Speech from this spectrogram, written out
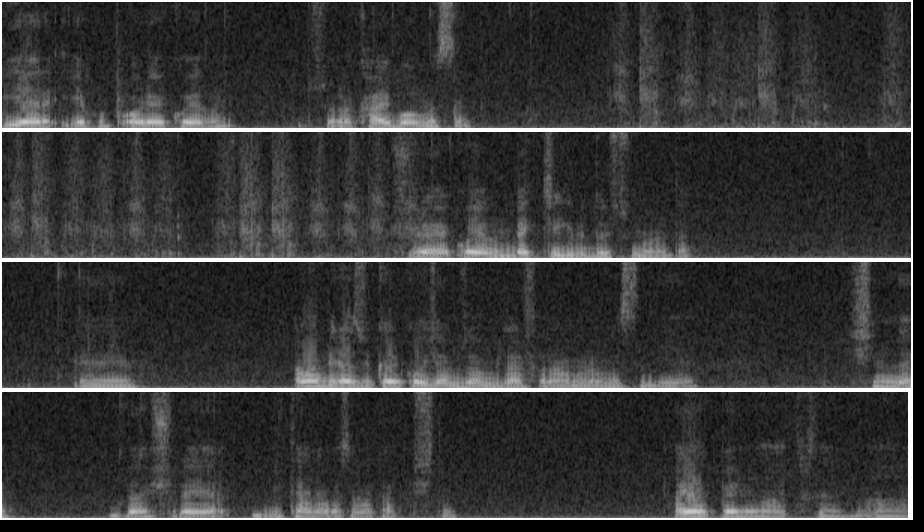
bir yer yapıp oraya koyalım. Sonra kaybolmasın. Şuraya koyalım. Bekçi gibi dursun orada. Ee, ama biraz yukarı koyacağım zombiler falan vuramasın diye. Şimdi ben şuraya bir tane basamak atmıştım. Ha yok ben onu attım. Aa.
